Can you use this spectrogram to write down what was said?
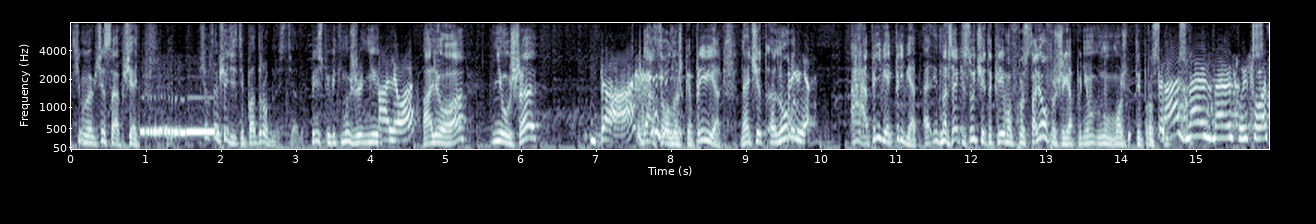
зачем вообще сообщать? Зачем сообщать эти подробности? В принципе, ведь мы же не... Алло, Алло, Нюша? да, Да, солнышко, привет. Значит, э, ну... привет. А, привет, привет. А, На всякий случай это Кремов Хрусталев, потому что я понимаю, ну, может, ты просто... Да, знаю, знаю, слышу вас.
